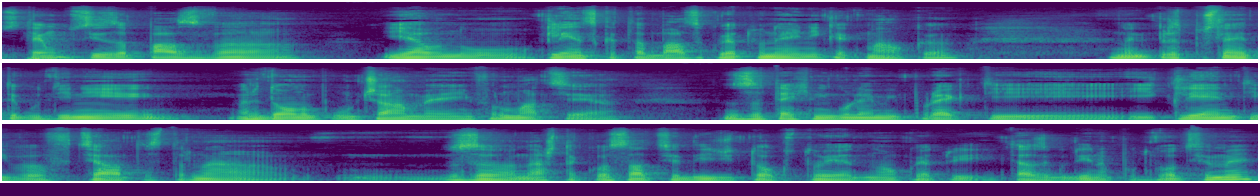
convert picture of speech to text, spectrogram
STEMO си запазва явно клиентската база, която не е никак малка. Нали, през последните години редовно получаваме информация за техни големи проекти и клиенти в цялата страна за нашата класация Digitalk 101, която и тази година подготвяме.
